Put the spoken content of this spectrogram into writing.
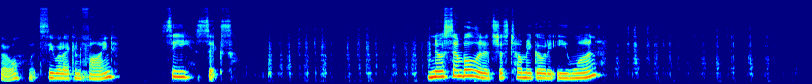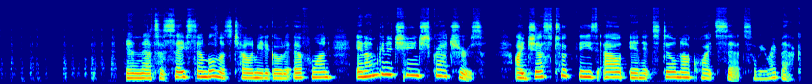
So let's see what I can find. C6. No symbol, and it's just tell me go to E1. And that's a safe symbol. That's telling me to go to F1. And I'm going to change scratchers. I just took these out and it's still not quite set. So I'll be right back.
